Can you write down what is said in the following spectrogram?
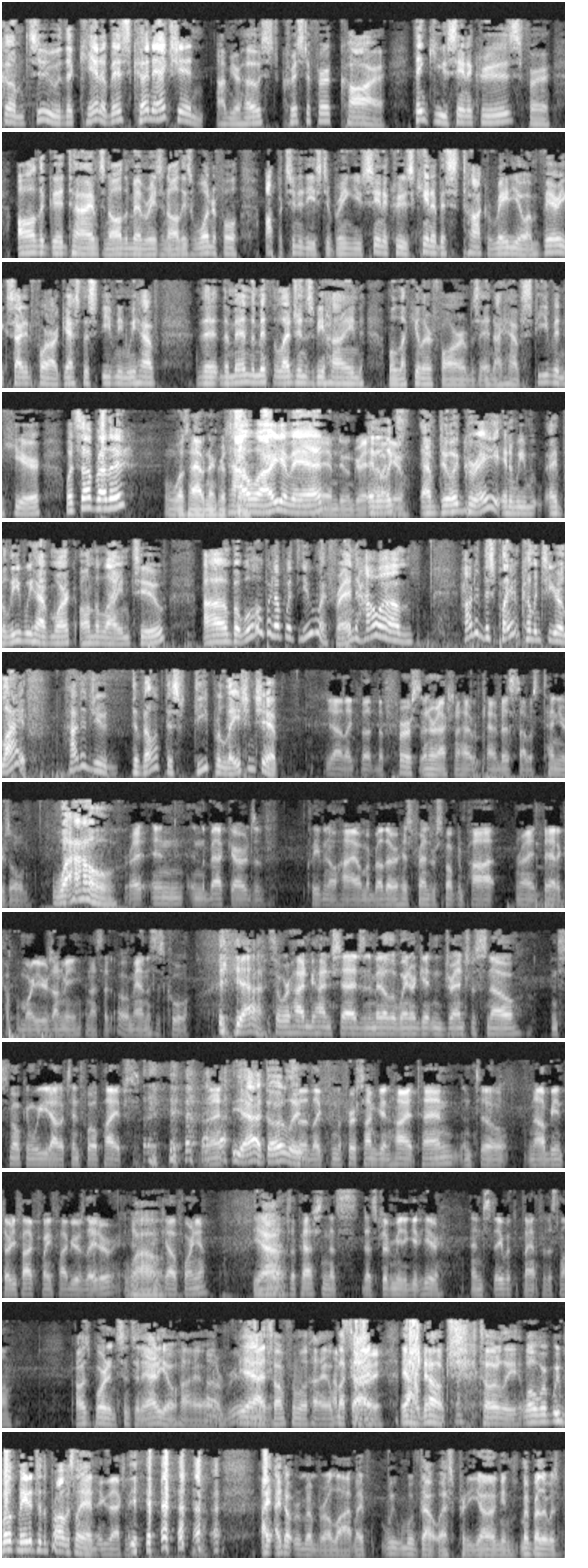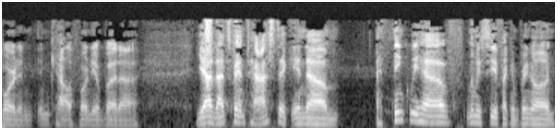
Welcome to the Cannabis Connection. I'm your host, Christopher Carr. Thank you, Santa Cruz, for all the good times and all the memories and all these wonderful opportunities to bring you Santa Cruz Cannabis Talk Radio. I'm very excited for our guest this evening. We have the, the men, the myth, the legends behind Molecular Farms, and I have Steven here. What's up, brother? What's happening, Chris? How are you, man? Hey, I'm doing great. and How it looks, I'm doing great, and we, I believe we have Mark on the line too. Uh, but we'll open up with you, my friend. How um, how did this plant come into your life? How did you develop this deep relationship? Yeah, like the the first interaction I had with cannabis, I was 10 years old. Wow. Right in in the backyards of Cleveland, Ohio. My brother, his friends were smoking pot. Right, they had a couple more years on me, and I said, "Oh man, this is cool." yeah. So we're hiding behind sheds in the middle of the winter, getting drenched with snow, and smoking weed out of tinfoil pipes. Right. yeah, totally. So like from the first time getting high at 10 until now being 35, 25 years later in, Wow. in California. yeah. It's a passion that's that's driven me to get here and stay with the plant for this long. I was born in Cincinnati, Ohio. Oh, really? Yeah, so I'm from Ohio. I'm Buckeye. sorry. Yeah, I know. totally. Well, we're, we both made it to the promised land. Exactly. I, I don't remember a lot. My we moved out west pretty young, and my brother was born in in California. But uh, yeah, that's fantastic. And um, I think we have. Let me see if I can bring on.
